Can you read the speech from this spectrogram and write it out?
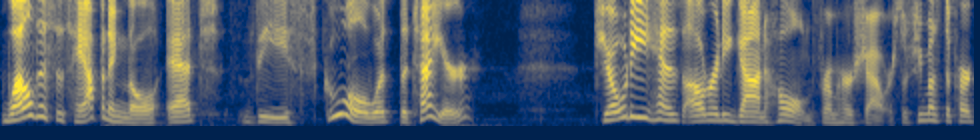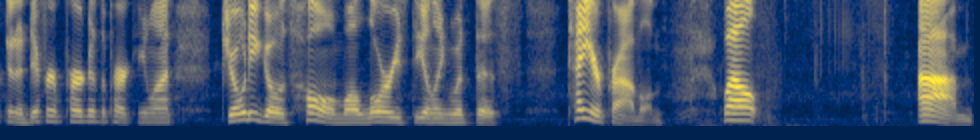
while this is happening though, at the school with the tire, Jodi has already gone home from her shower. So she must have parked in a different part of the parking lot. Jodi goes home while Lori's dealing with this tire problem. Well, um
